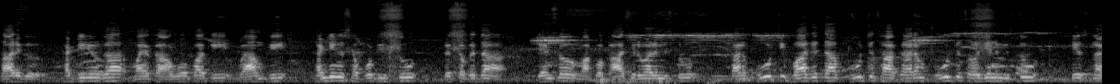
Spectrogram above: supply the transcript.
సార్ కంటిన్యూగా మా యొక్క ఓపాకి వ్యామ్కి కంటిన్యూ సపోర్ట్ ఇస్తూ ప్రతి ఒక్క దేంట్లో మాకు ఒక ఆశీర్వాదం ఇస్తూ తన పూర్తి బాధ్యత పూర్తి సహకారం పూర్తి సౌజన్యం ఇస్తూ చేస్తున్న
